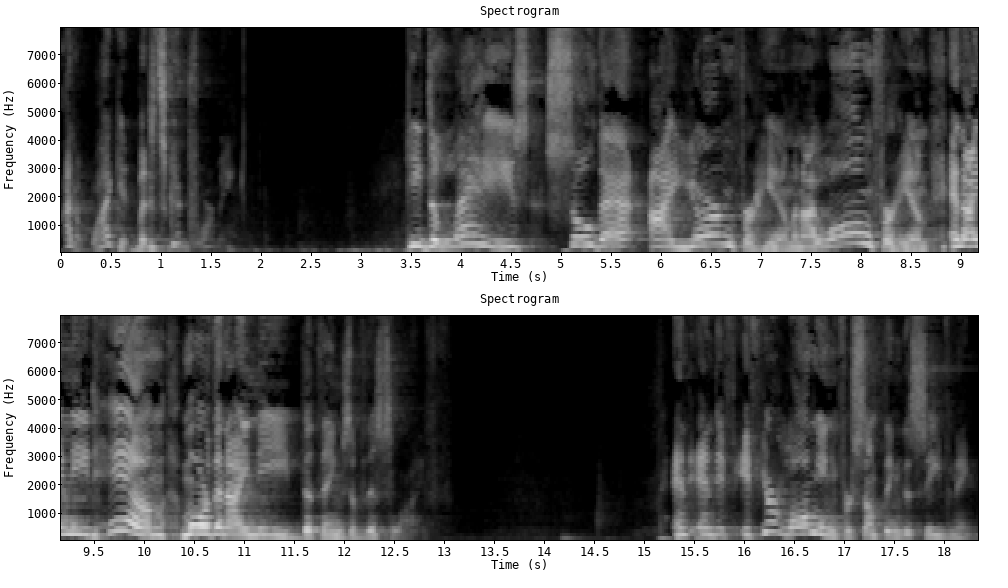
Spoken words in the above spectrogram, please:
I don't like it, but it's good for me. He delays so that I yearn for Him and I long for Him and I need Him more than I need the things of this life. And, and if, if you're longing for something this evening,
